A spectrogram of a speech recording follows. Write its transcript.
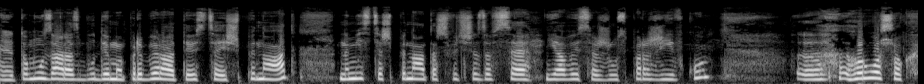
Е, Тому зараз будемо прибирати ось цей шпинат. На місце шпината, швидше за все, я висаджу спаржівку. Е, Горошок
